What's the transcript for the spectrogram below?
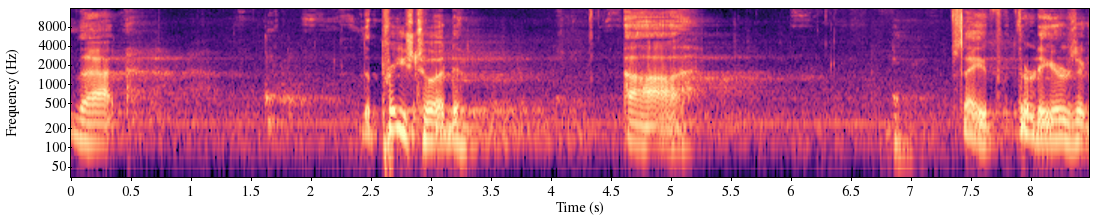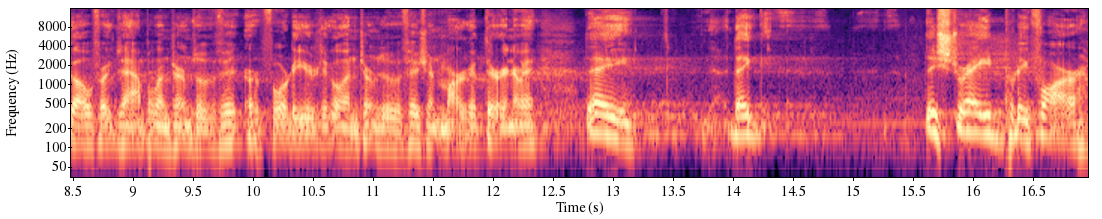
that the priesthood, uh, say 30 years ago, for example, in terms of or 40 years ago, in terms of efficient market theory and everything, they they they strayed pretty far,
